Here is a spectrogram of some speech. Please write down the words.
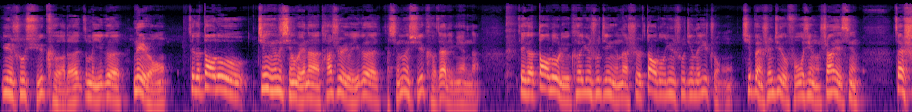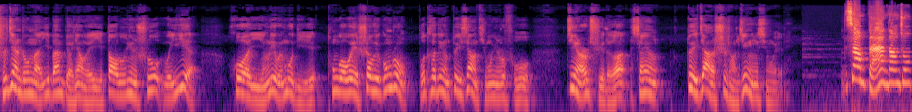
运输许可的这么一个内容。这个道路经营的行为呢，它是有一个行政许可在里面的。这个道路旅客运输经营呢，是道路运输经营的一种，其本身具有服务性、商业性，在实践中呢，一般表现为以道路运输为业，或以盈利为目的，通过为社会公众不特定对象提供运输服务，进而取得相应对价的市场经营行为。像本案当中，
